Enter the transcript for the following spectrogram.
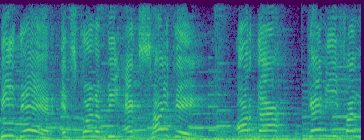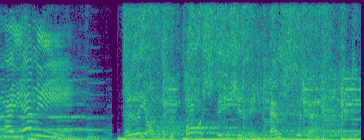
Be there, it's gonna be exciting. Orga Kenny van Miami. De Leon, the Power Station in Amsterdam.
